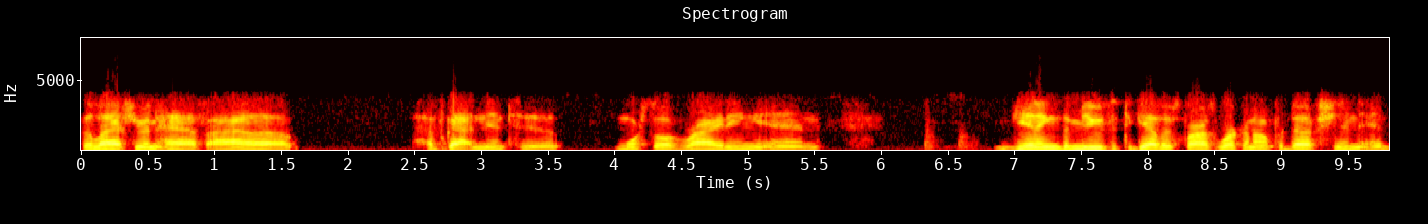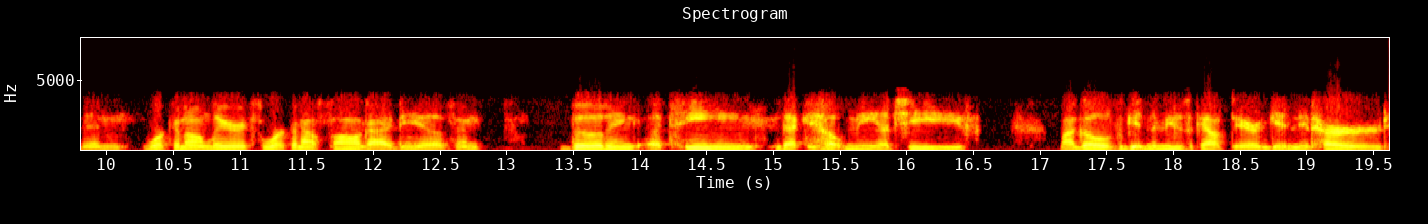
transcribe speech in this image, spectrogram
The last year and a half, I uh, have gotten into more so of writing and getting the music together as far as working on production and then working on lyrics, working out song ideas, and building a team that can help me achieve my goals of getting the music out there and getting it heard.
